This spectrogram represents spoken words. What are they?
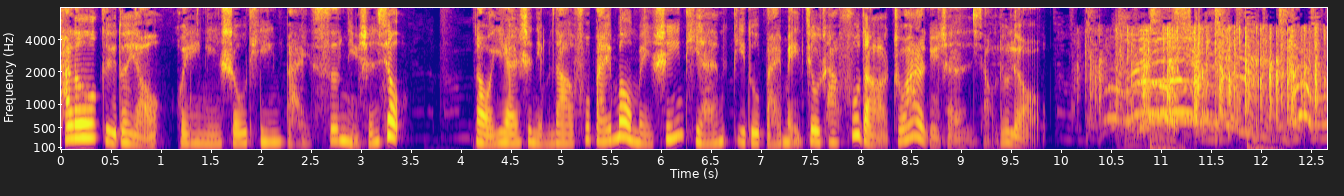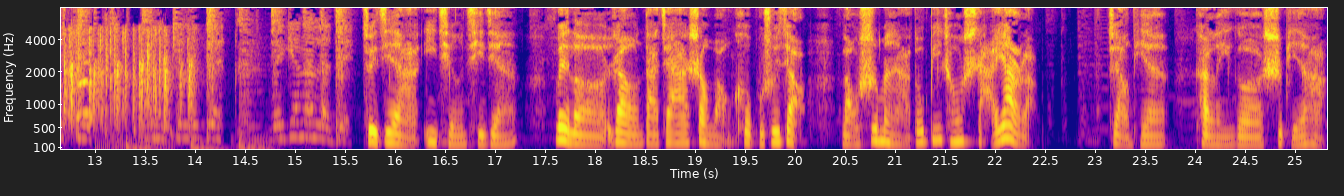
Hello，各位队友，欢迎您收听百思女神秀。那我依然是你们的肤白貌美、声音甜、帝都白美就差富的周二女神小六六。最近啊，疫情期间，为了让大家上网课不睡觉，老师们啊都逼成啥样了？这两天看了一个视频哈，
